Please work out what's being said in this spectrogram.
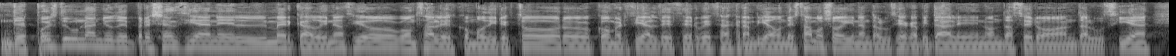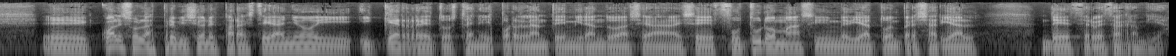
Después de un año de presencia en el mercado, Ignacio González, como director comercial de Cervezas Gran Vía, donde estamos hoy en Andalucía Capital, en Onda Cero Andalucía, eh, ¿cuáles son las previsiones para este año y, y, qué retos tenéis por delante mirando hacia ese futuro más inmediato empresarial de Cervezas Gran Vía?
